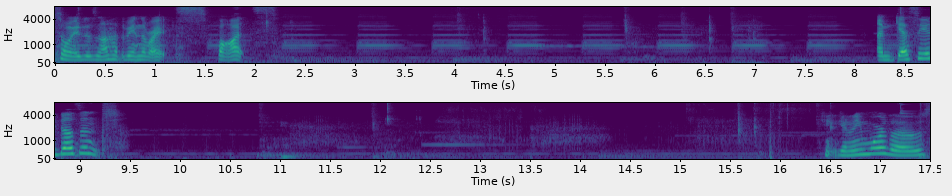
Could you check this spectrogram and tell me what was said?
Please it does not have to be in the right spots. I'm guessing it doesn't. Can't get any more of those.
